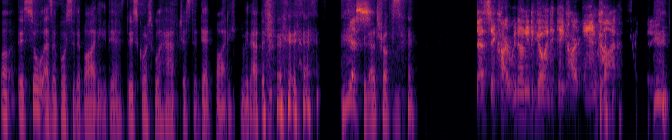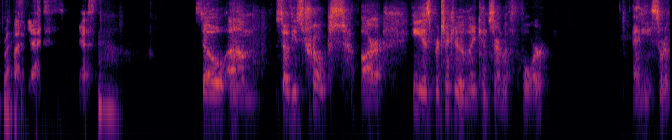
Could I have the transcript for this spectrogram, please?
Well, the soul as opposed to the body. The discourse will have just a dead body without the Yes. without tropes. That's Descartes. We don't need to go into Descartes and Kant. right. but yes, yes. So, um, so these tropes are. He is particularly concerned with four, and he sort of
